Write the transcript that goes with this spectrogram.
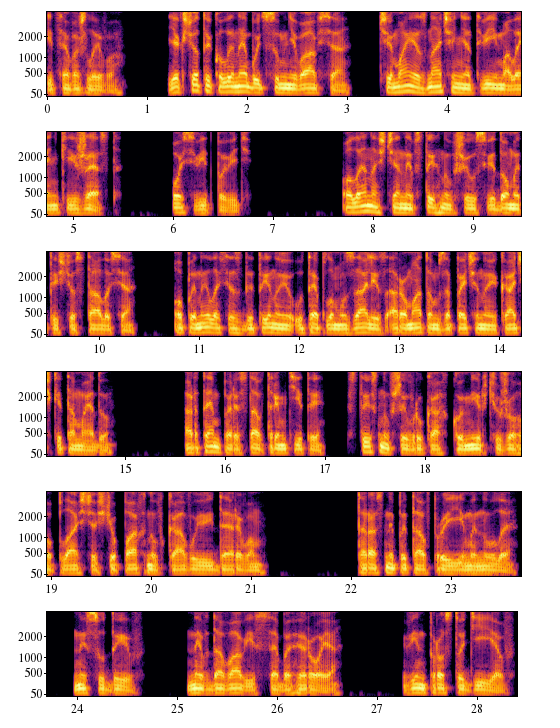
І це важливо. Якщо ти коли-небудь сумнівався, чи має значення твій маленький жест, ось відповідь. Олена, ще не встигнувши усвідомити, що сталося, опинилася з дитиною у теплому залі з ароматом запеченої качки та меду. Артем перестав тремтіти, стиснувши в руках комір чужого плаща, що пахнув кавою і деревом. Тарас не питав про її минуле, не судив, не вдавав із себе героя. Він просто діяв.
